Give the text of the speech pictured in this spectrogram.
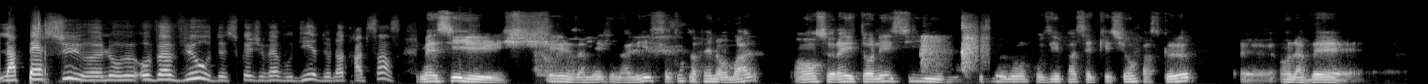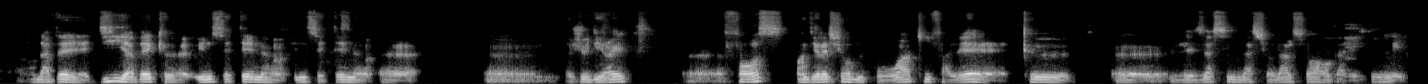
l'aperçu, le overview de ce que je vais vous dire de notre absence. Merci, chers amis journalistes. C'est tout à fait normal. On serait étonné si vous ne nous posiez pas cette question parce que on avait on avait dit avec une certaine, une certaine je dirais, force en direction du pouvoir qu'il fallait que euh, les assises nationales soient organisées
